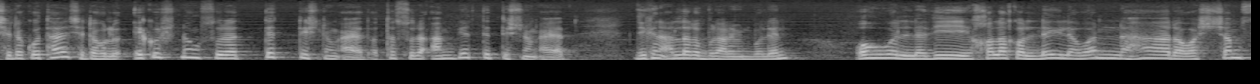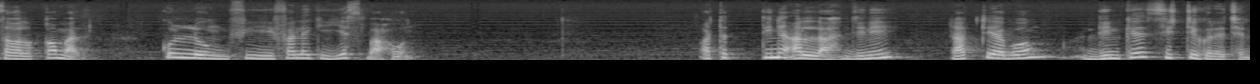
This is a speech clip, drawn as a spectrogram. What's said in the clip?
সেটা কোথায়? সেটা হলো একুশ নং সুরা, তেত্রিশ নং আয়াত, অর্থাৎ সুরা আম্বিয়ার তেত্রিশ নং আয়াত, যেখানে আল্লাহ রবুল আলমিন বলেন ওহুয়াল্লাদি খলাকল্লাইলা ওয়ান নাহার ওয়াশামসা ওয়াল কমার কুল্লুম ফি ফালাকি ইয়াসবাহুন। অর্থাৎ তিনি আল্লাহ, যিনি রাত্রি এবং দিনকে সৃষ্টি করেছেন।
